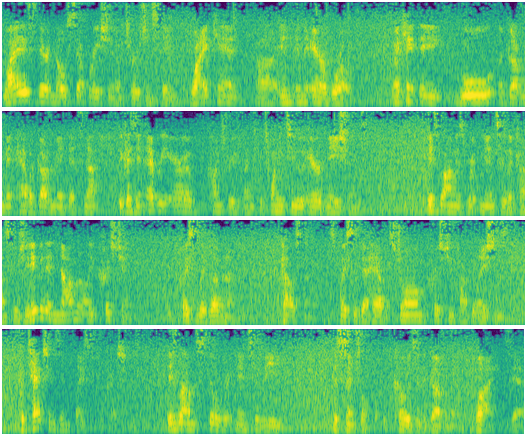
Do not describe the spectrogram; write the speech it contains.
Why is there no separation of church and state? Why can't uh, in, in the Arab world? Why can't they rule a government, have a government that's not? Because in every Arab country, for the 22 Arab nations, Islam is written into the constitution. Even in nominally Christian places like Lebanon, Palestine, places that have strong Christian populations, protections in place for Christians. Islam is still written into the the central codes of the government. Why is that?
